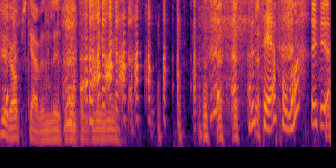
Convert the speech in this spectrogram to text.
fyra opp skauen litt rundt omkring. Det ser jeg for meg. ja.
